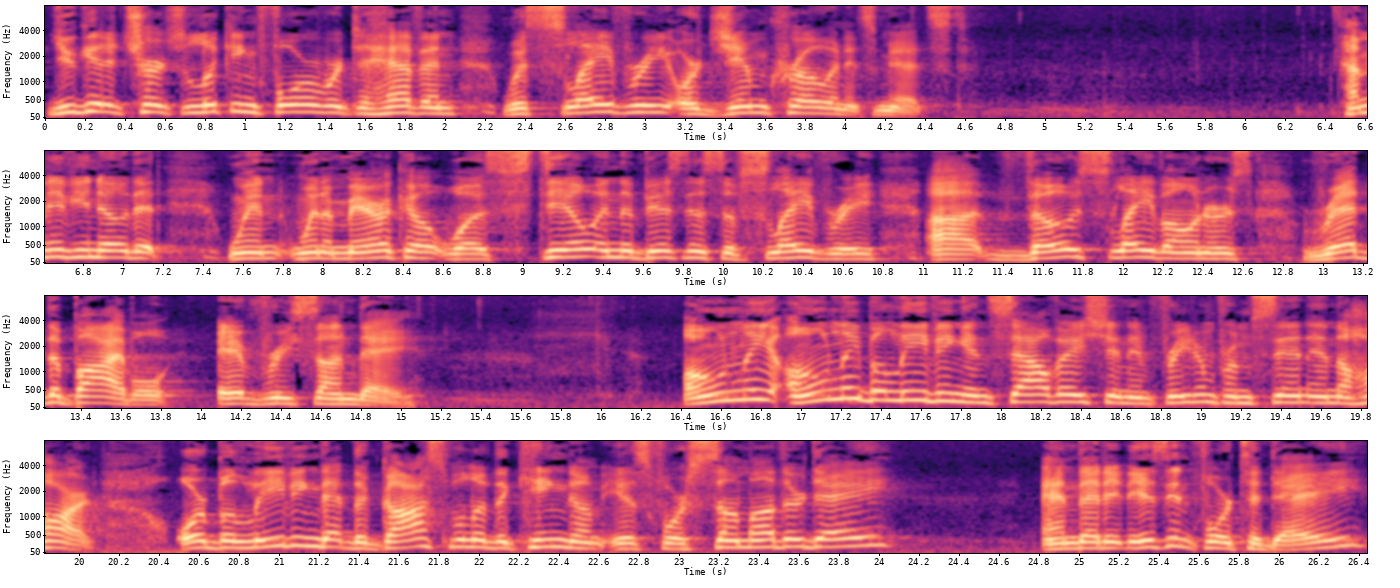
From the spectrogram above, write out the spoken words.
You get a church looking forward to heaven with slavery or Jim Crow in its midst. How many of you know that when, when America was still in the business of slavery, uh, those slave owners read the Bible every Sunday? Only, only believing in salvation and freedom from sin in the heart, or believing that the gospel of the kingdom is for some other day and that it isn't for today,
